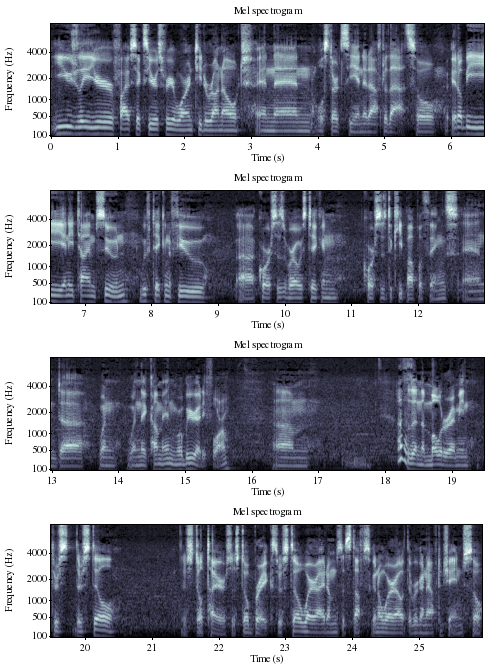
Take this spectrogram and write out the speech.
usually you're five six years for your warranty to run out and then we'll start seeing it after that. So it'll be anytime soon. We've taken a few uh, courses. We're always taking courses to keep up with things and uh, when when they come in we'll be ready for them um, other than the motor i mean there's there's still there's still tires there's still brakes there's still wear items that stuff's going to wear out that we're going to have to change so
